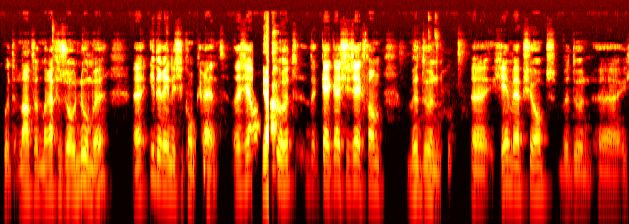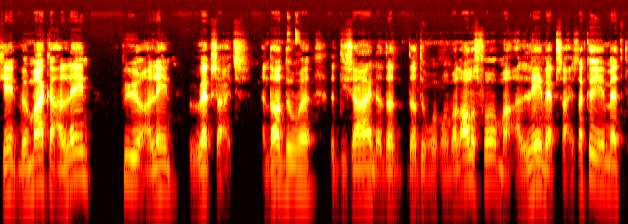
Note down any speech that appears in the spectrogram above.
goed, laten we het maar even zo noemen. Uh, iedereen is je concurrent. Als je ja. doet, kijk, als je zegt van we doen uh, geen webshops, we, doen, uh, geen, we maken alleen, puur alleen websites. En dat doen we, het design, dat, dat, dat doen we gewoon wel alles voor, maar alleen websites. Dan kun je met,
